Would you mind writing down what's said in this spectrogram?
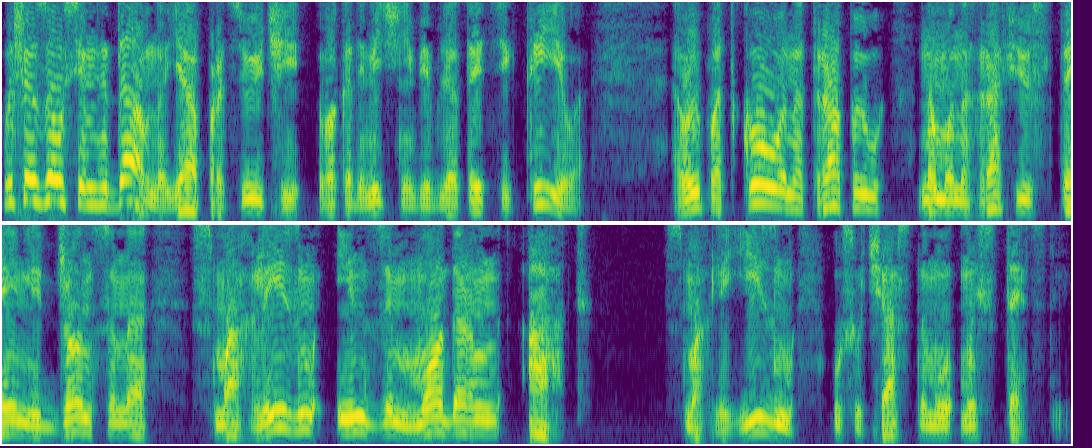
Лише зовсім недавно я, працюючи в академічній бібліотеці Києва, випадково натрапив на монографію Стейнлі Джонсона Смаглізм in the Modern Art смагліїзм у сучасному мистецтві.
